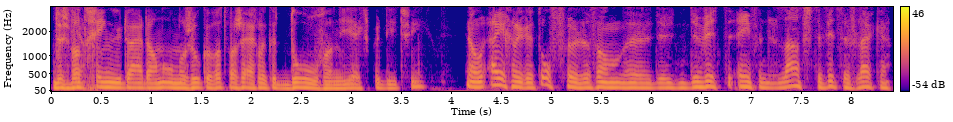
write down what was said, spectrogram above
Dus wat ging u daar dan onderzoeken? Wat was eigenlijk het doel van die expeditie? Nou, eigenlijk het opvullen van eh, de, de wit, een van de laatste witte vlekken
